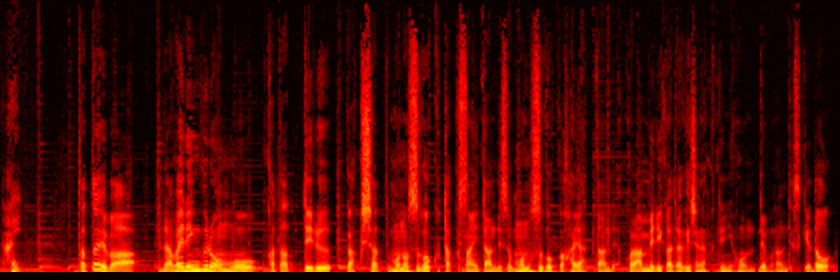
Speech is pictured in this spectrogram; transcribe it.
はい例えばラベリング論を語っている学者ってものすごくたくさんいたんですよものすごく流行ったんでこれアメリカだけじゃなくて日本でもなんですけど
